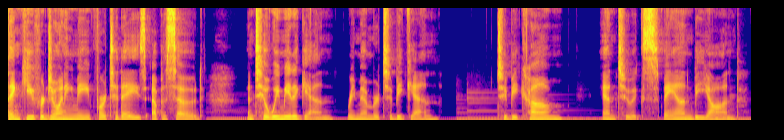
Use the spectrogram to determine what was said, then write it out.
Thank you for joining me for today's episode. Until we meet again, remember to begin, to become, and to expand beyond.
